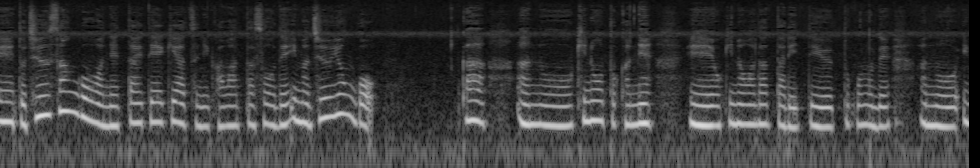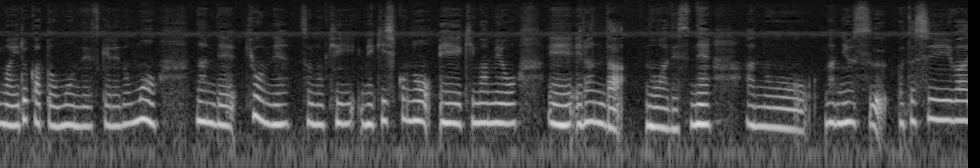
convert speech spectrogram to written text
えーと、13号は熱帯低気圧に変わったそうで今14号が、あのー、昨日とかね、えー、沖縄だったりっていうところであの今いるかと思うんですけれどもなんで今日ねそのメキシコの、えー、木豆を、え、選んだのはですねあの、まあ、ニュース私は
